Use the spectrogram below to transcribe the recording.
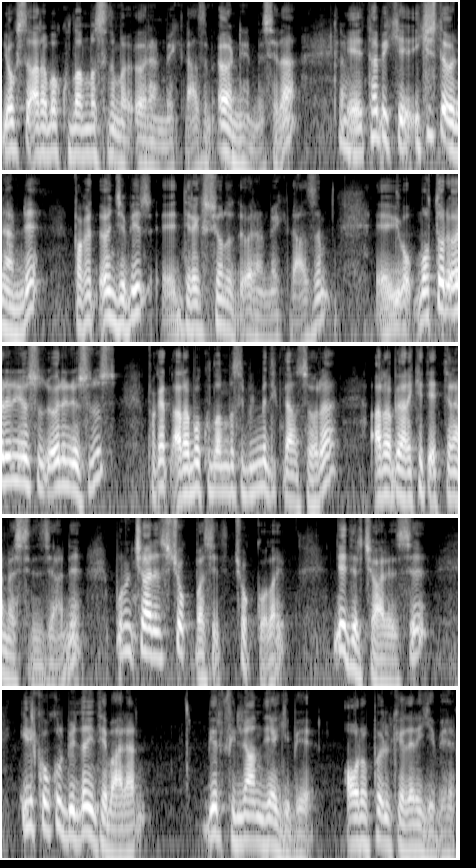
yoksa araba kullanmasını mı öğrenmek lazım? Örneğin mesela. Tamam. E, tabii ki ikisi de önemli. Fakat önce bir e, direksiyonu da öğrenmek lazım. E, motor öğreniyorsunuz, öğreniyorsunuz. Fakat araba kullanması bilmedikten sonra arabayı hareket ettiremezsiniz yani. Bunun çaresi çok basit, çok kolay. Nedir çaresi? İlkokul birden itibaren bir Finlandiya gibi, Avrupa ülkeleri gibi,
